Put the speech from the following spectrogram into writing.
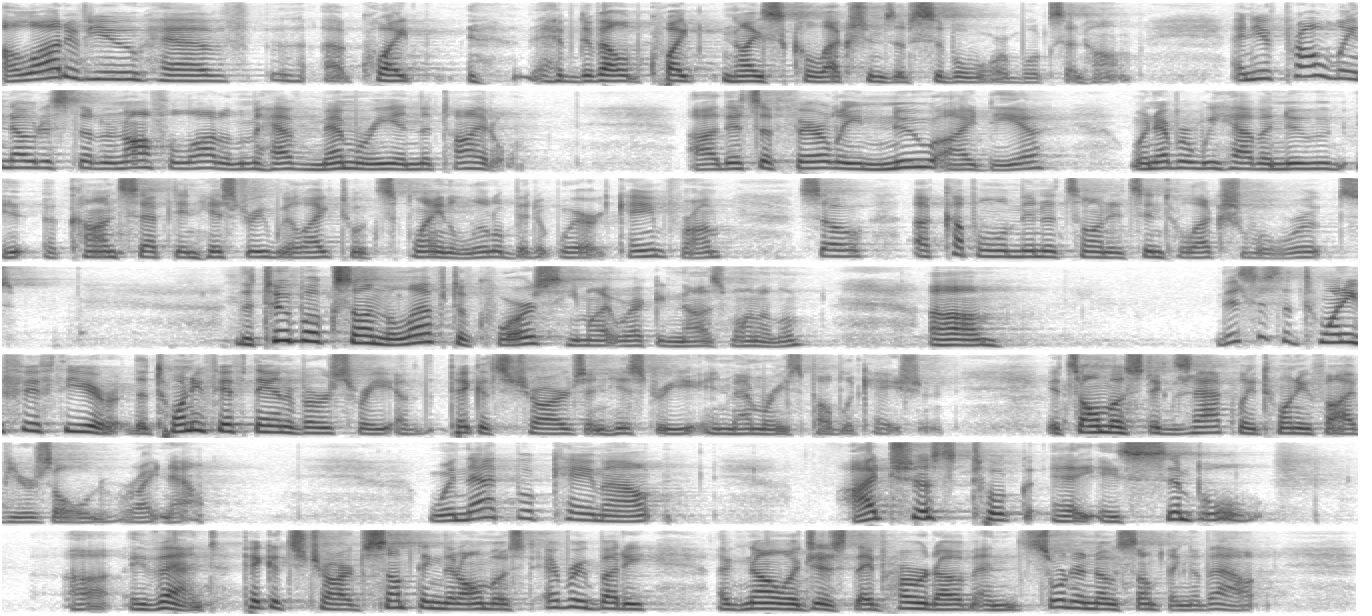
A lot of you have uh, quite have developed quite nice collections of Civil War books at home. And you've probably noticed that an awful lot of them have memory in the title. Uh, that's a fairly new idea. Whenever we have a new a concept in history, we like to explain a little bit of where it came from. So, a couple of minutes on its intellectual roots. The two books on the left, of course, he might recognize one of them. Um, this is the 25th year, the 25th anniversary of the Pickett's Charge in History and Memory's publication. It's almost exactly 25 years old right now. When that book came out, I just took a, a simple uh, event, Pickett's Charge, something that almost everybody acknowledges they've heard of and sort of know something about,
